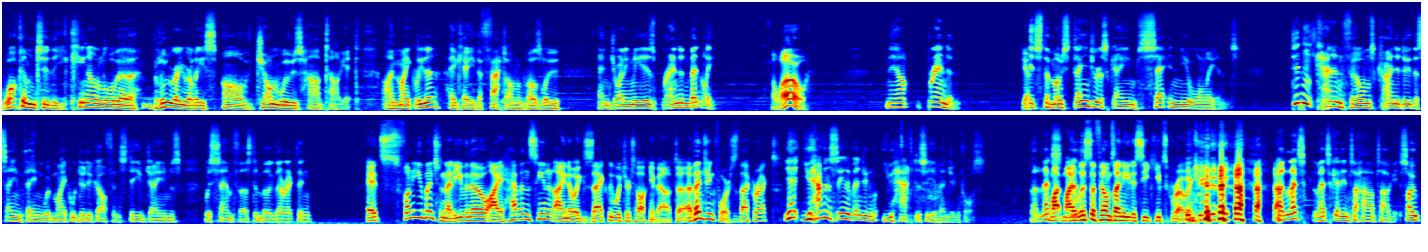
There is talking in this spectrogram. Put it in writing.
Welcome to the Kino Lorber Blu-ray release of John Woo's Hard Target. I'm Mike Leeder, aka the Fat Arnold Vosloo, and joining me is Brandon Bentley. Hello. Now, Brandon, Yes. it's the most dangerous game set in New Orleans. Didn't Cannon Films kind of do the same thing with Michael Dudikoff and Steve James with Sam Firstenberg directing? It's funny you mentioned that. Even though I haven't seen it, I know exactly what you're talking about. Uh, Avenging Force, is that correct? Yeah, you haven't seen Avenging. You have to see Avenging Force. But let's My, my let's- list of films I need to see keeps growing. but let's let's get into Hard Target. So,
